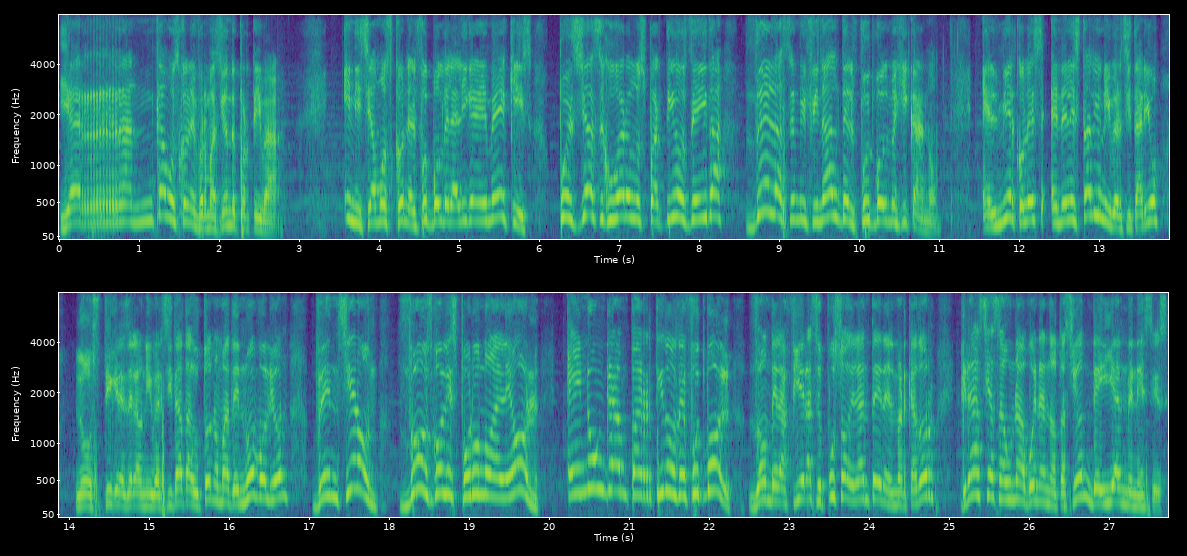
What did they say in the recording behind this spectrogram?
y arrancamos con la información deportiva. Iniciamos con el fútbol de la Liga MX, pues ya se jugaron los partidos de ida de la semifinal del fútbol mexicano. El miércoles en el estadio universitario, los Tigres de la Universidad Autónoma de Nuevo León vencieron dos goles por uno a León en un gran partido de fútbol, donde la Fiera se puso adelante en el marcador gracias a una buena anotación de Ian Meneses.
